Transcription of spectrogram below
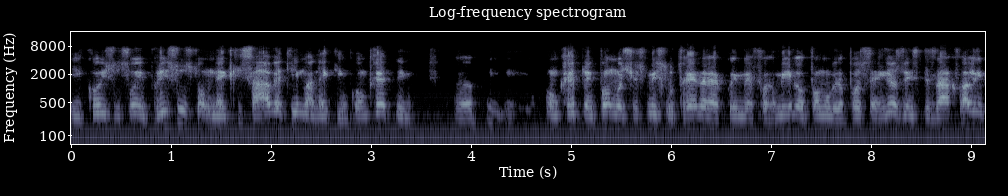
i koji su svojim prisustvom, nekim savjetima, nekim konkretnim e, konkretnoj pomoći u smislu trenera koji me formirao, pomog da postane igrač, da im se zahvalim.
